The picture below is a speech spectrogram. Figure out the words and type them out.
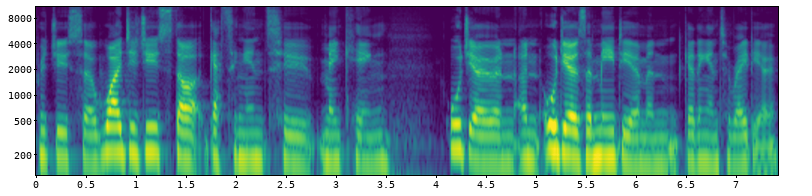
producer. Why did you start getting into making audio and, and audio as a medium and getting into radio?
